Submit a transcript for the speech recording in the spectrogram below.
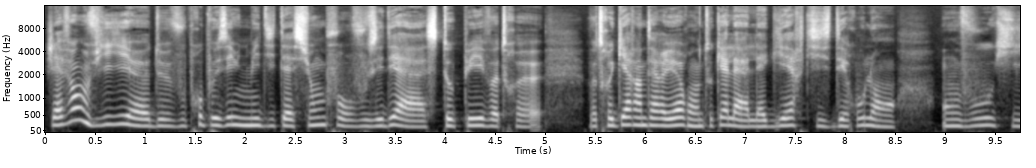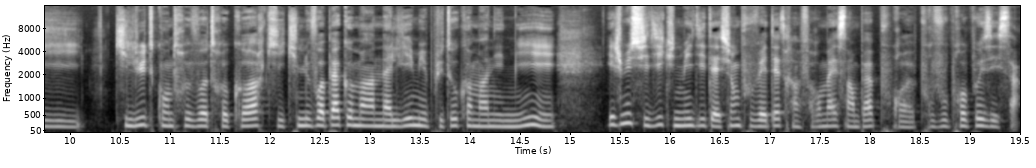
J'avais envie euh, de vous proposer une méditation pour vous aider à stopper votre, votre guerre intérieure, ou en tout cas la, guerre qui se déroule en, vous, qui, qui lutte contre votre corps, qui, qui ne voit pas comme un allié, mais plutôt comme un ennemi. Et, et je me suis dit qu'une méditation pouvait être un format sympa pour, euh, pour vous proposer ça.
